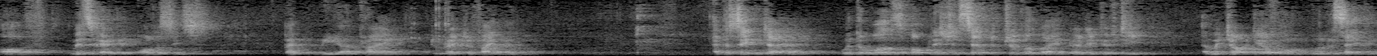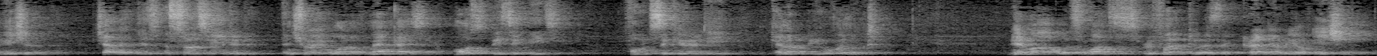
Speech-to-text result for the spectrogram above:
of misguided policies, but we are trying to rectify them. At the same time, with the world's population set to triple by 2050, a majority of whom will reside in Asia, challenges associated with ensuring one of mankind's most basic needs, food security, cannot be overlooked. Myanmar was once referred to as the granary of Asia.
